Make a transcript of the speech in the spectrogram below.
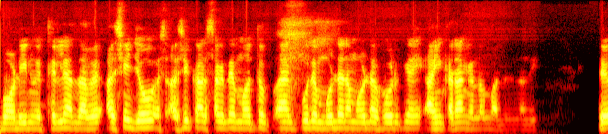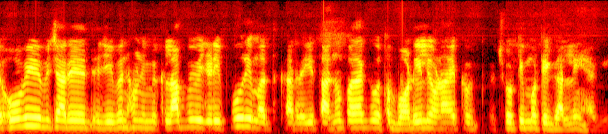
ਬੋਡੀ ਨੂੰ ਇੱਥੇ ਲਿਆਂਦਾ ਵੇ ਅਸੀਂ ਜੋ, ਅਸੀਂ ਕਰ ਸਕਦੇ ਹਾਂ, ਮਤਲਬ ਪੂਰੇ ਮੋਢੇ ਨਾਲ ਮੋਢਾ ਖੋੜ ਕੇ ਅਸੀਂ ਕਰਾਂਗੇ ਉਹਨਾਂ ਮਦਦ ਇਹਨਾਂ ਦੀ। ਤੇ ਉਹ ਵੀ ਵਿਚਾਰੇ ਜੀਵਨ ਹੁਣੀ ਕਲੱਬ ਵੀ ਜਿਹੜੀ ਪੂਰੀ ਮਦਦ ਕਰ ਰਹੀ ਹੈ। ਤੁਹਾਨੂੰ ਪਤਾ ਕਿ ਉੱਥੋਂ ਬੋਡੀ ਲਿਆਉਣਾ ਇੱਕ ਛੋਟੀ ਮੋਟੀ ਗੱਲ ਨਹੀਂ ਹੈਗੀ।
